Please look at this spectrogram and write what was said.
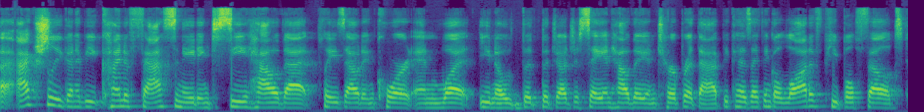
uh, actually going to be kind of fascinating to see how that plays out in court and what you know the the judges say and how they interpret that because I think a lot of people felt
